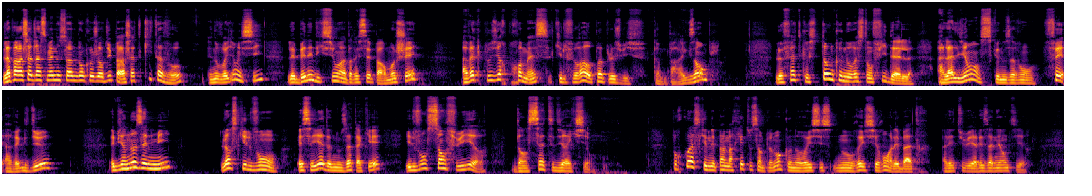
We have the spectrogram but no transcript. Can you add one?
La paracha de la semaine, nous sommes donc aujourd'hui parachat Kitavo, et nous voyons ici les bénédictions adressées par Moshe avec plusieurs promesses qu'il fera au peuple juif, comme par exemple le fait que tant que nous restons fidèles à l'alliance que nous avons faite avec Dieu, eh nos ennemis, lorsqu'ils vont essayer de nous attaquer, ils vont s'enfuir dans cette direction. Pourquoi est-ce qu'il n'est pas marqué tout simplement que nous, nous réussirons à les battre, à les tuer, à les anéantir?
